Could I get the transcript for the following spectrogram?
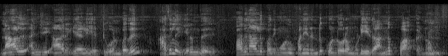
நாலு அஞ்சு ஆறு ஏழு எட்டு ஒன்பது அதில் இருந்து பதினாலு பதிமூணு பன்னிரெண்டு கொண்டு வர முடியுதான்னு பார்க்கணும்.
